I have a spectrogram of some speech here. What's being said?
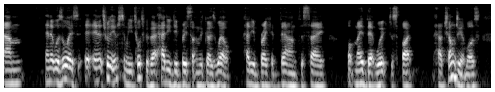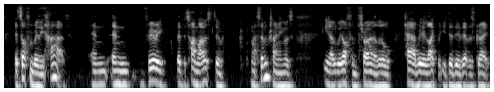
Um, and it was always, and it's really interesting when you talk to people about how do you debrief something that goes well? How do you break it down to say what made that work despite how challenging it was? It's often really hard. And and very at the time I was doing my sim training was, you know, we'd often throw in a little, "Hey, I really like what you did there. That was great."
